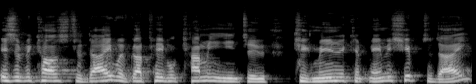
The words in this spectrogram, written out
Is it because today we've got people coming into communicant membership today?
